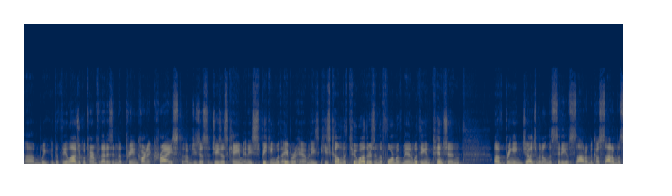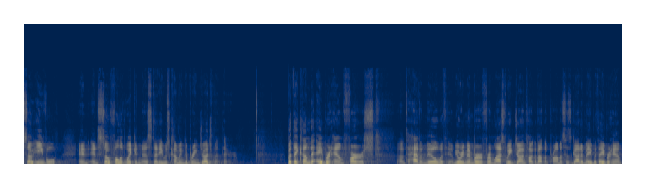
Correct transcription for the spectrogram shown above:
um, we, the theological term for that is in the pre incarnate Christ. Um, Jesus, Jesus came and he's speaking with Abraham, and he's, he's come with two others in the form of men with the intention of bringing judgment on the city of Sodom because Sodom was so evil and, and so full of wickedness that he was coming to bring judgment there. But they come to Abraham first uh, to have a meal with him. You'll remember from last week, John talked about the promises God had made with Abraham.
